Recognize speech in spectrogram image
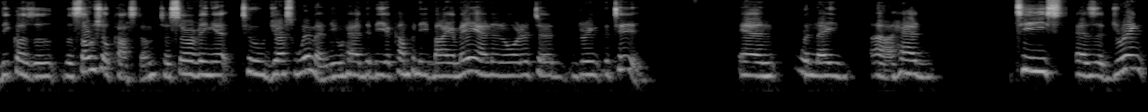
because of the social custom to serving it to just women. You had to be accompanied by a man in order to drink the tea. And when they uh, had tea as a drink,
